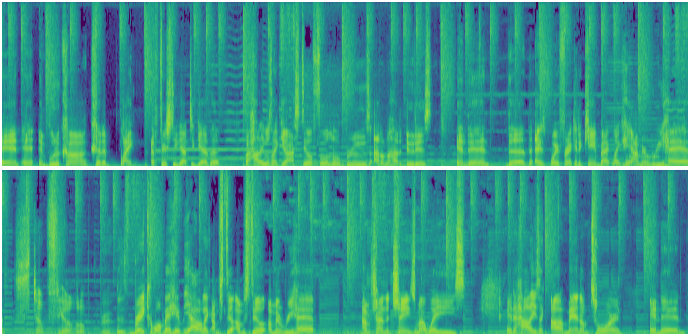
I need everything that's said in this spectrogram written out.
and and, and Buddhakan could have like officially got together, but Halle was like, "Yo, I still feel a little bruised. I don't know how to do this." And then the the ex boyfriend could have came back like, "Hey, I'm in rehab. Still feel a little bruised. Bray, come on, man, hit me out. Like I'm still, I'm still, I'm in rehab. I'm trying to change my ways." And Halle's like, "Oh man, I'm torn." And then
